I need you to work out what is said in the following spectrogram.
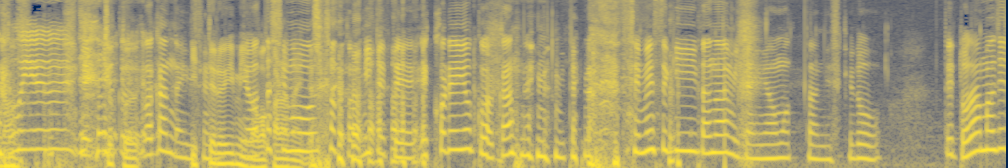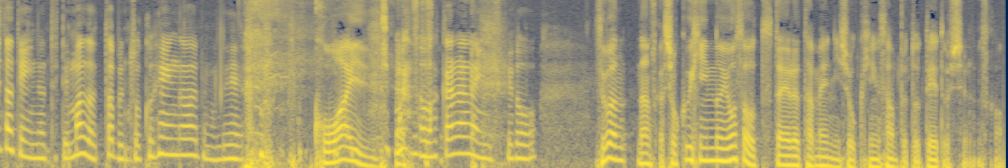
どういうちょっとよく わかんないですよ、ね。言ってる意味がわからないです。や私もちょっと見てて、え、これよくわかんないなみたいな、攻めすぎだなみたいには思ったんですけど、で、ドラマ仕立てになってて、まだ多分続編があるので、怖いんじゃないですか。わからないんですけど、それは何ですか？食品の良さを伝えるために食品サンプルとデートしてるんですか？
